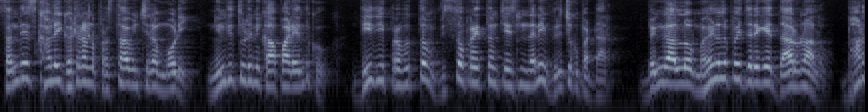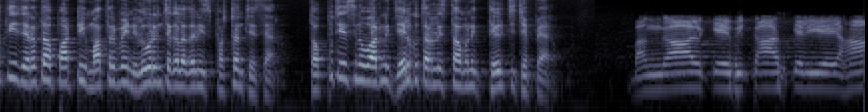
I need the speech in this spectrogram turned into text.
సందేశ్ ఖాళీ ఘటనను ప్రస్తావించిన మోడీ నిందితుడిని కాపాడేందుకు దీదీ ప్రభుత్వం విశ్వ ప్రయత్నం చేసిందని విరుచుకుపడ్డారు బెంగాల్లో మహిళలపై జరిగే దారుణాలు భారతీయ జనతా పార్టీ మాత్రమే నిలువరించగలదని స్పష్టం చేశారు తప్పు చేసిన వారిని జైలుకు తరలిస్తామని తేల్చి చెప్పారు बंगाल के विकास के लिए यहां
